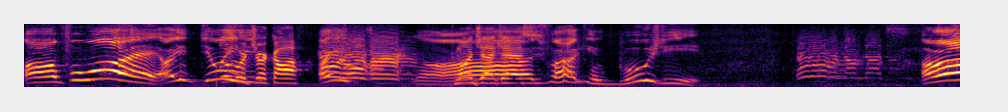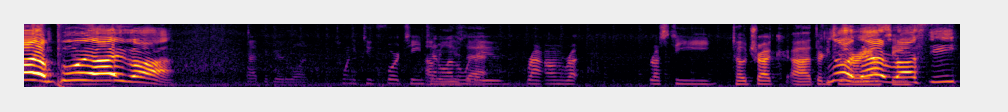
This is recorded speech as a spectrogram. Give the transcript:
Oh, for what? Are you doing? Lower jerk off. Are you... over. Come on, jackass. It's fucking bullshit. Pull over, numbnuts. Alright, I'm pulling over. That's a good one. 22, 14, I'm 10, gonna 11 with that. a brown, ru- rusty tow truck. Uh, 32 Not already on that scene. rusty.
